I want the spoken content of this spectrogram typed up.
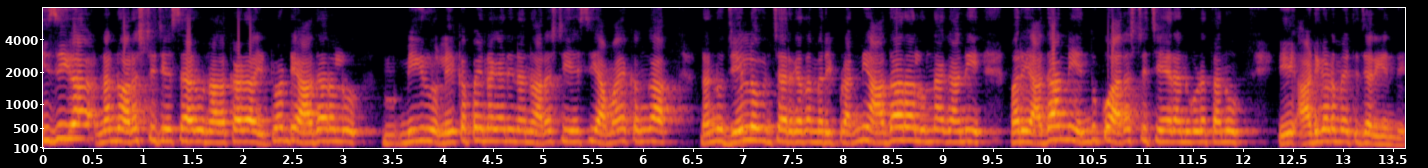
ఈజీగా నన్ను అరెస్ట్ చేశారు నా అక్కడ ఎటువంటి ఆధారాలు మీరు లేకపోయినా కానీ నన్ను అరెస్ట్ చేసి అమాయకంగా నన్ను జైల్లో ఉంచారు కదా మరి ఇప్పుడు అన్ని ఆధారాలు ఉన్నా కానీ మరి అదాన్ని ఎందుకు అరెస్ట్ చేయరని కూడా తను ఏ అడగడం అయితే జరిగింది.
